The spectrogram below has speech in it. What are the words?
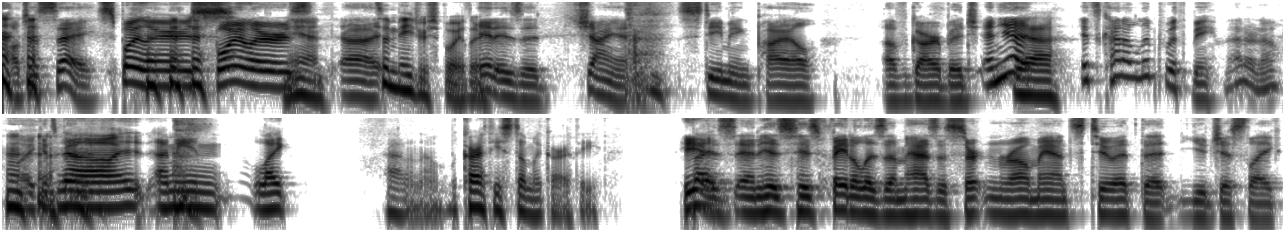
I'll just say. spoilers. Spoilers. Man, uh, It's a major spoiler. it is a giant steaming pile of garbage, and yet yeah. it's kind of lived with me. I don't know, like it's been, No, it, I mean, like, I don't know. McCarthy's still McCarthy. he but- is, and his his fatalism has a certain romance to it that you just like.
